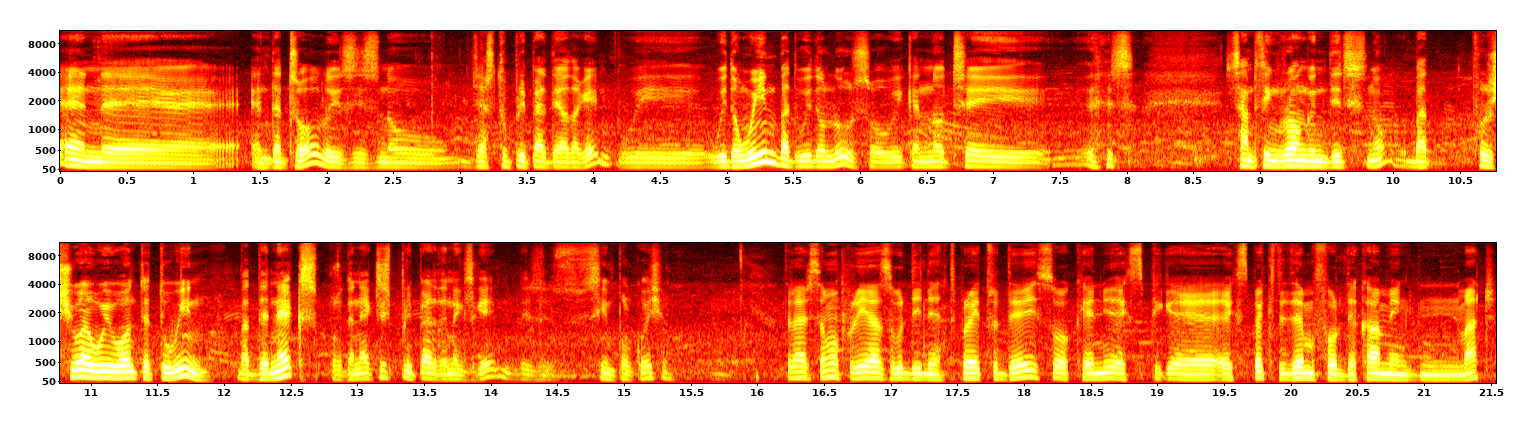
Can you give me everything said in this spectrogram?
and uh, and that's all. Is is no just to prepare the other game. We we don't win, but we don't lose, so we cannot say something wrong in this, no. But for sure we wanted to win, but the next, well, the next is prepare the next game. This is simple question. There are some players who didn't play today, so can you expect, uh, expect them for the coming match?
